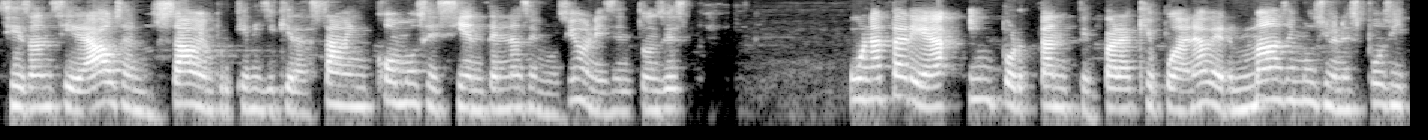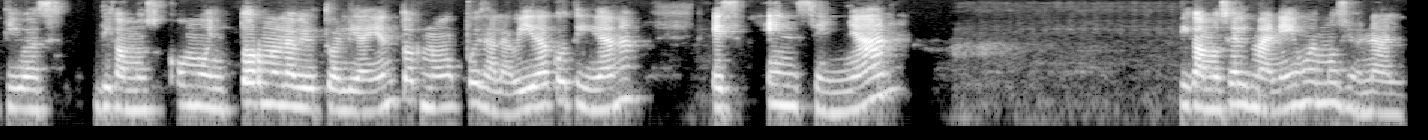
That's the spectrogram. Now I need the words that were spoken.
si es ansiedad, o sea, no saben porque ni siquiera saben cómo se sienten las emociones. Entonces, una tarea importante para que puedan haber más emociones positivas digamos, como en torno a la virtualidad y en torno, pues, a la vida cotidiana, es enseñar, digamos, el manejo emocional,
